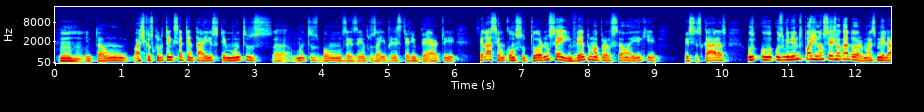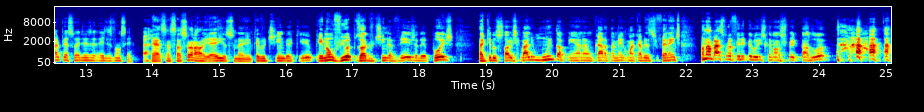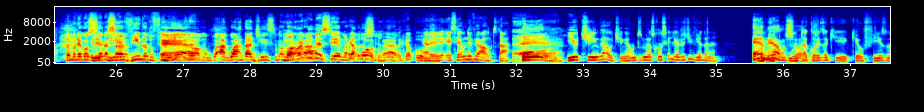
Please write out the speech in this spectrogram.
Então, acho que os clubes têm que se atentar a isso. Tem muitos, ah, muitos bons exemplos aí para eles terem perto e, sei lá, ser um consultor, não sei, inventa uma profissão aí que esses caras. o- o- os meninos podem não ser jogador, mas melhor pessoa eles, eles vão ser. É sensacional. E é isso, né? A gente teve o Tinga aqui. Quem não viu o episódio do Tinga, veja depois aqui do Sobis, que vale muito a pena. É um cara também com uma cabeça diferente. Manda um abraço pra Felipe Luiz, que é nosso espectador. Estamos negociando Filipinho. essa vinda do Felipe, é, né? aguardadíssima. Uma hora Vamos vai acontecer, uma hora Daqui a pouco, acontecer. é, daqui a pouco. É, esse é um nível alto, tá? Pô, E o Tinga, o Tinga é um dos meus conselheiros de vida, né? é mesmo, Muita Sobis? coisa que, que eu fiz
